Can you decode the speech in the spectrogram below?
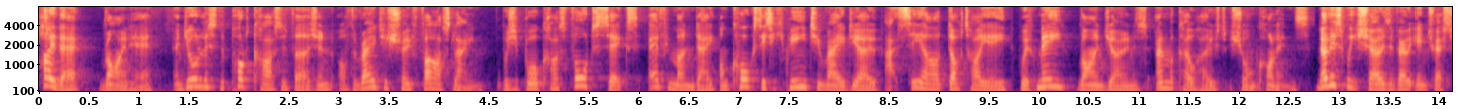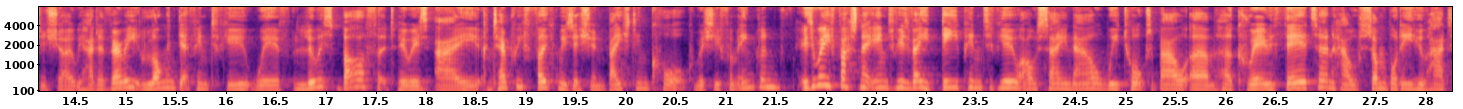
Hi there, Ryan here, and you're listening to the podcasted version of the radio show Fastlane, which is broadcast 4 to 6 every Monday on Cork City Community Radio at cr.ie with me, Ryan Jones, and my co host, Sean Collins. Now, this week's show is a very interesting show. We had a very long in depth interview with Lewis Barfoot, who is a contemporary folk musician based in Cork, originally from England. It's a really fascinating interview, it's a very deep interview, I would say now. We talked about um, her career in theatre and how somebody who had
